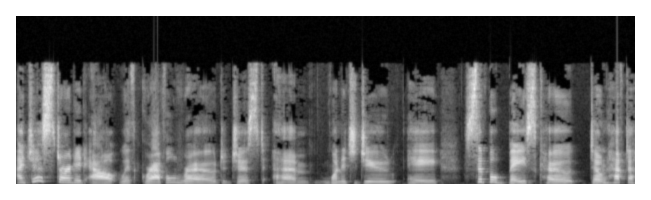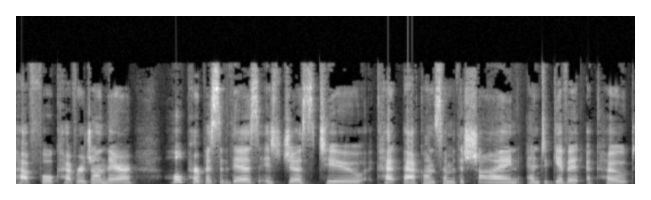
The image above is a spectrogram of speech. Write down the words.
I just started out with gravel road, just um, wanted to do a simple base coat. Don't have to have full coverage on there. Whole purpose of this is just to cut back on some of the shine and to give it a coat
